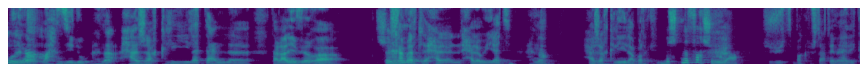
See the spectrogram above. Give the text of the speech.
وهنا راح نزيدوا هنا حاجة قليلة تاع تاع la levure شنو؟ خميره الح- الحلويات. هنا حاجة قليلة برك. باش تنفخ شوية. جوست باك باش تعطينا هذيك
